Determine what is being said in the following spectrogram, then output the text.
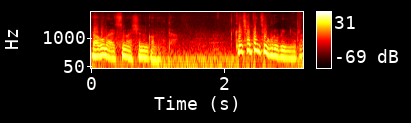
라고 말씀하시는 겁니다. 그게 첫 번째 그룹입니다.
